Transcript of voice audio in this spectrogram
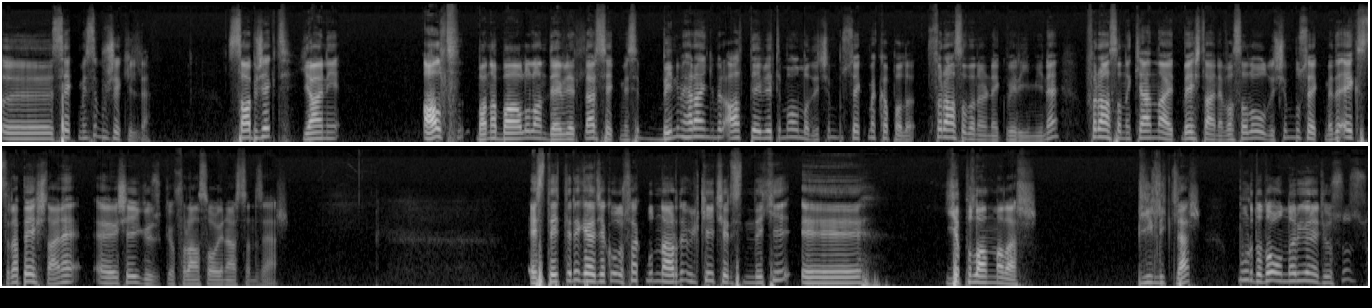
e, sekmesi bu şekilde. Subject yani alt bana bağlı olan devletler sekmesi. Benim herhangi bir alt devletim olmadığı için bu sekme kapalı. Fransa'dan örnek vereyim yine. Fransa'nın kendine ait 5 tane vasalı olduğu için bu sekmede ekstra 5 tane e, şey gözüküyor Fransa oynarsanız eğer. Estate'lere gelecek olursak bunlar da ülke içerisindeki e, yapılanmalar, birlikler. Burada da onları yönetiyorsunuz.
